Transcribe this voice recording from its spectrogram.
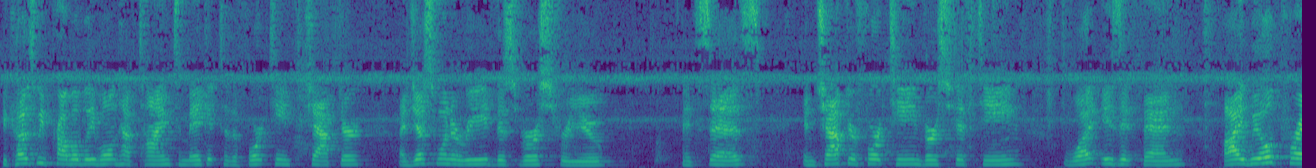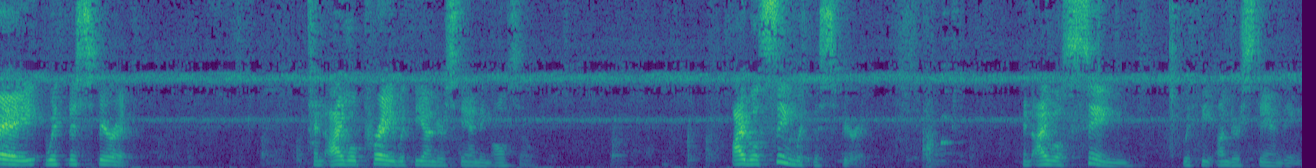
because we probably won't have time to make it to the 14th chapter, I just want to read this verse for you. It says in chapter 14, verse 15, what is it then? I will pray with the Spirit, and I will pray with the understanding also. I will sing with the Spirit, and I will sing with the understanding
